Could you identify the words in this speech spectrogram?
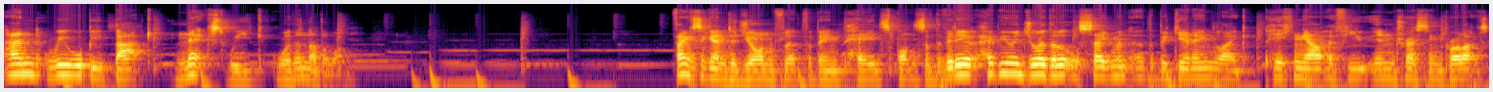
And we will be back next week with another one. Thanks again to JawnFlip for being paid sponsor of the video. Hope you enjoyed the little segment at the beginning, like picking out a few interesting products.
